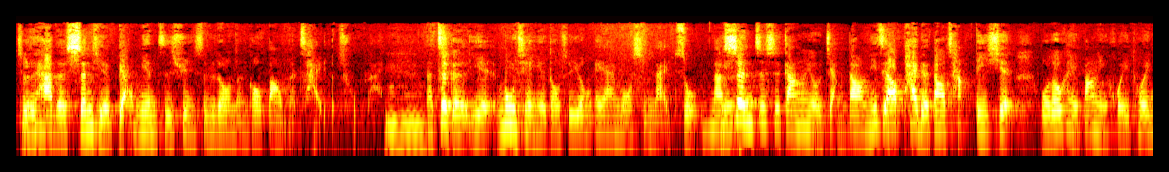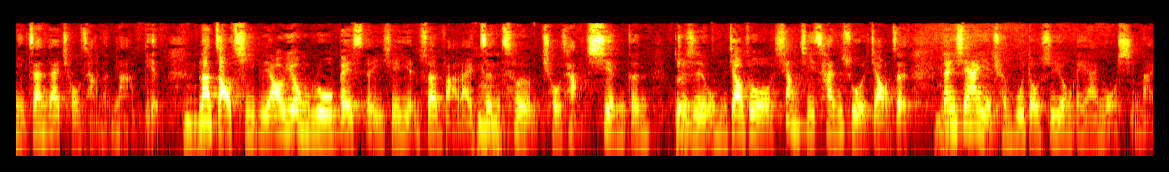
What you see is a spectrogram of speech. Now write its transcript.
就是他的身体的表面资讯，是不是都能够帮我们猜得出来？嗯那这个也目前也都是用 AI 模型来做。那甚至是刚刚有讲到，你只要拍得到场地线，我都可以帮你回推你站在球场的那边。那早期比较用 rule base 的一些演算法来侦测球场线跟就是我们叫做相机参数的校正，但现在也全部都是用 AI 模型来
